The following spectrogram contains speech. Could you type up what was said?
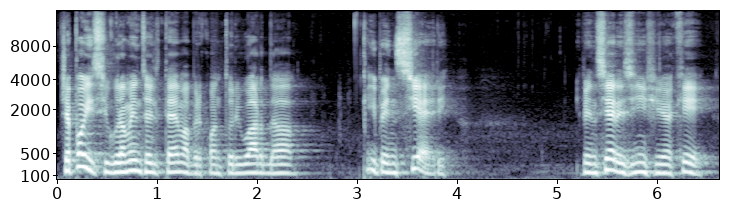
C'è poi sicuramente il tema per quanto riguarda i pensieri. I pensieri significa che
